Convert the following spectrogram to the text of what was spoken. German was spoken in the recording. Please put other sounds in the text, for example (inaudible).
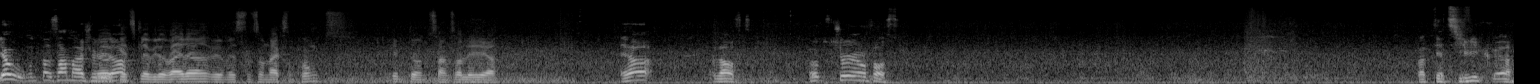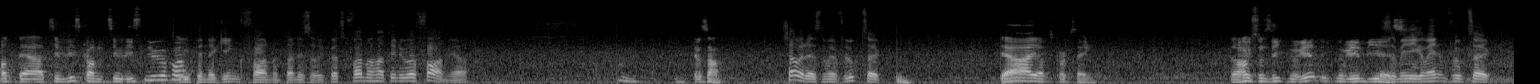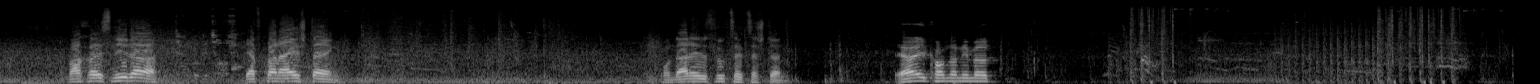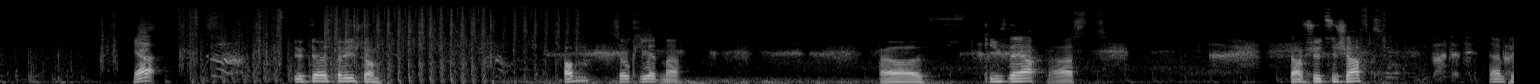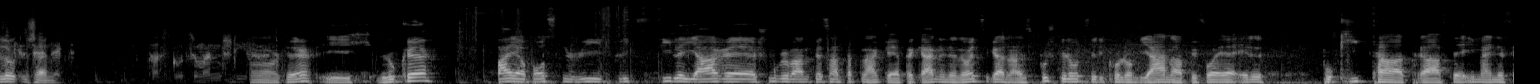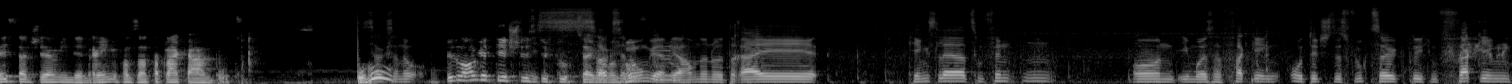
Jo, und da sind wir schon Ja, wieder. geht's gleich wieder weiter. Wir müssen zum nächsten Punkt. Hinter uns sind alle her. Ja, läuft. Ups, Entschuldigung, fast. Hat der, Zivil, äh, hat der Zivilist gerade einen Zivilisten überfahren? Ich bin dagegen gefahren und dann ist er rückwärts gefahren und hat ihn überfahren, ja. Interessant. Schau mal, da ist nur ein Flugzeug. Ja, ich hab's gerade gesehen. Da haben sie uns ignoriert, ignorieren die Das ist es. ein Medikamentenflugzeug. Mach es nieder. Darf keiner einsteigen. Und dann nicht das Flugzeug zerstören. Ja, ich kann da nicht mehr. Ja, Dürfte alles erwischt haben. Haben. so klärt man. Äh, Kingslayer, Passt. Scharfschützenschaft. Wartet. Ein Pilotenschein. Passt gut zu meinen Stiefeln. Okay, ich lucke. Bayer Boston Reed fliegt viele Jahre Schmuggelwaren für Santa Blanca. Er begann in den 90ern als Buschpilot für die Kolumbianer, bevor er El Bukita traf, der ihm eine Festanstellung in den Rängen von Santa Blanca anbot. Ich Uhu, sag's nur, ein bisschen angetitscht ist das Flugzeug. sag's ansonsten- ungern. Wir haben nur, nur drei Kingslayer zum Finden. Und ich muss ein fucking das Flugzeug durch ein fucking?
